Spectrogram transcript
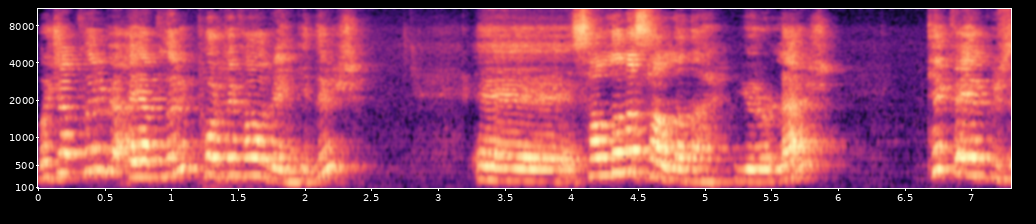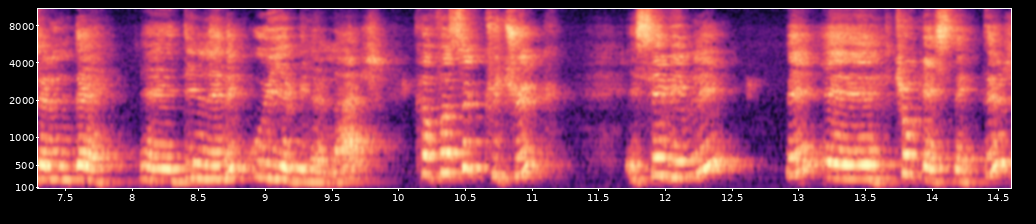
Bacakları ve ayakları portakal rengidir. E, sallana sallana yürürler. Tek ayak üzerinde e, dinlenip uyuyabilirler. Kafası küçük, e, sevimli ve e, çok esnektir.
